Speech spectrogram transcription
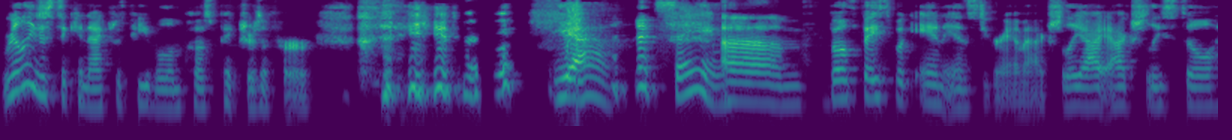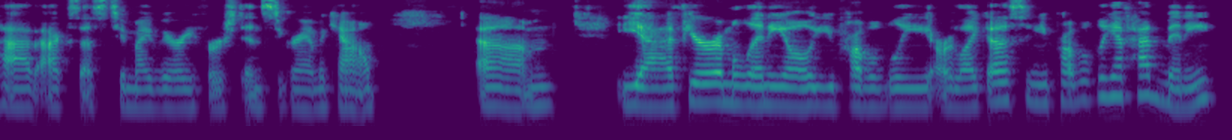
really just to connect with people and post pictures of her. you know? Yeah, same. um, both Facebook and Instagram. Actually, I actually still have access to my very first Instagram account. Um, yeah, if you're a millennial, you probably are like us, and you probably have had many.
